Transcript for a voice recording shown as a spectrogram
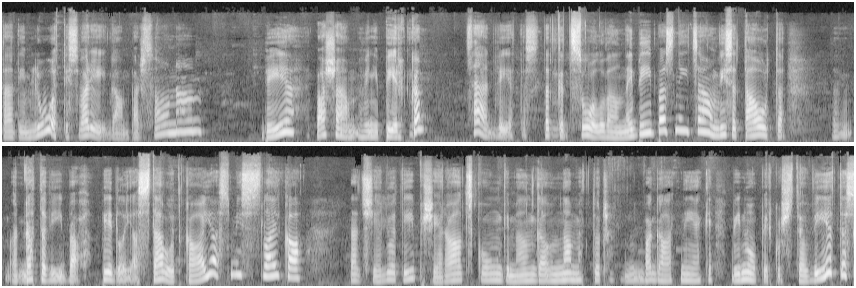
Tādiem ļoti svarīgām personām bija pašām viņa pirka sēdvietas. Tad, kad soli vēl nebija baznīcā un visa tauta e, ar gatavībā piedalījās stāvot kājās misas laikā, šie ļoti īpašie rādskungi, melngalvi namatur bagātnieki bija nopirkuši tev vietas,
